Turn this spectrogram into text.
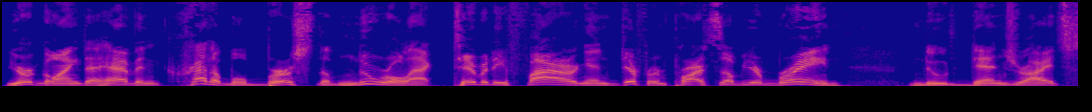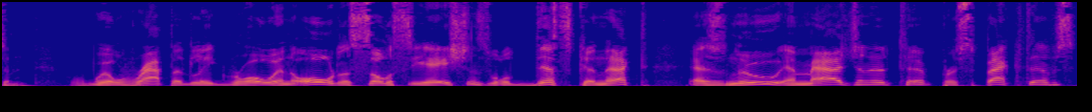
you're going to have incredible bursts of neural activity firing in different parts of your brain. New dendrites will rapidly grow and old associations will disconnect as new imaginative perspectives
